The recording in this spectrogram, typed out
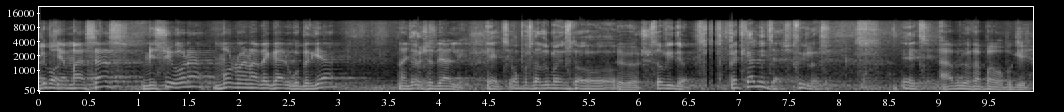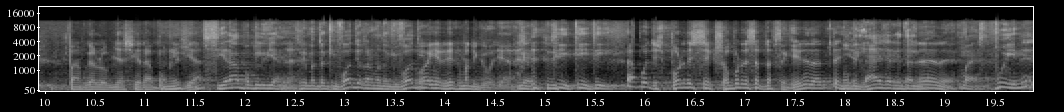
Λοιπόν. Και μασάς μισή ώρα, μόνο ένα δεκάρικο, παιδιά, να νιώσετε άλλοι. Έτσι, όπως θα δούμε στο, Βεβαίως. στο βίντεο. Πετκανίτσας, φίλος. Έτσι. Αύριο θα πάω από εκεί. Πάω να βγάλω μια σειρά από κλειδιά. Σειρά από κλειδιά. Χρηματοκιβώτιο, γραμματοκιβώτιο. Όχι, δεν χρηματοκιβώτια. Ναι. Τι, τι, τι. Από τις πόρτες, τις εξώπορτες, από τα αυτοκίνητα. τέτοια. Μοβιλάιζερ και τα λοιπά. Ναι, ναι. Μάλιστα. Πού είναι;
